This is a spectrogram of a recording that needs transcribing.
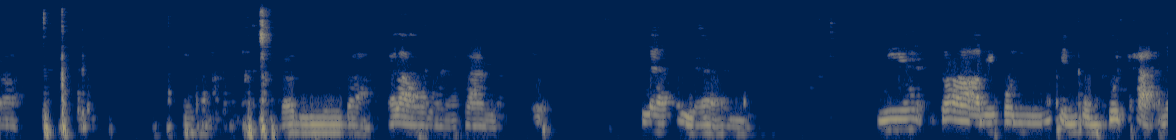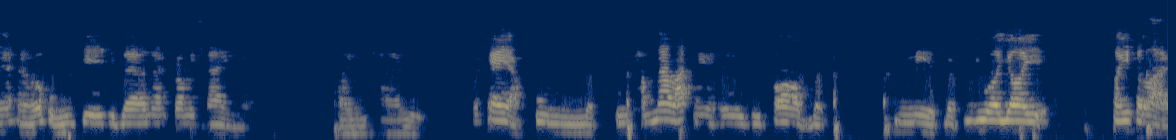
ก็เราดินมือบ่าถ้าเรามาสร้างแบบเออแล้วแล้วนี่ ก็มีคนเห็นผมพูดขานะฮะว่าผมเป็นเจสิบแล้วนะ ก็ไม่ใช่นะเรายังชายอยู่ก็แค่อยากพูดแบบเป็นคำน่ารักไงเออดูชอบแบบเมดแบบยั่วย่อยไฟสลาย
